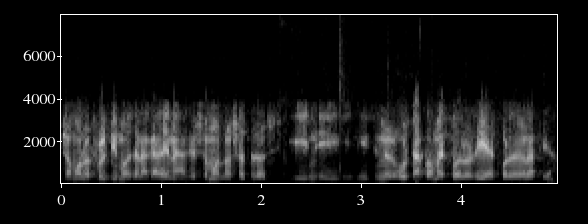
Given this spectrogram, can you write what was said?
somos los últimos de la cadena, que somos nosotros. y nos gusta comer todos los días, por desgracia.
